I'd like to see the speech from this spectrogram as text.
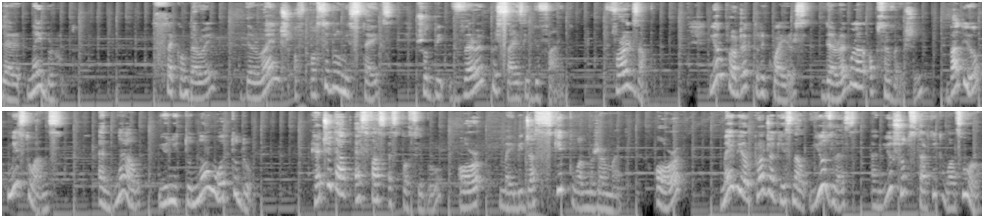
their neighborhood. Secondary, the range of possible mistakes should be very precisely defined. For example, your project requires the regular observation, but you missed once, and now you need to know what to do. Catch it up as fast as possible, or maybe just skip one measurement, or maybe your project is now useless and you should start it once more.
